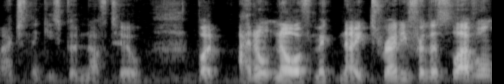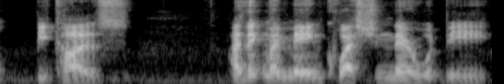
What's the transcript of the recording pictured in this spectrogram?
I just think he's good enough too. But I don't know if McKnight's ready for this level because I think my main question there would be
